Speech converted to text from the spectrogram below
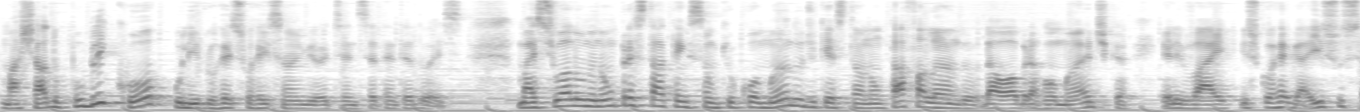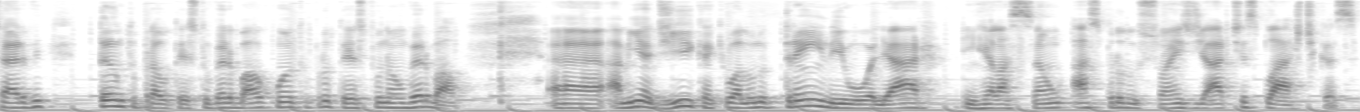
Machado publicou o livro Ressurreição em 1872. Mas se o aluno não prestar atenção que o comando de questão não está falando da obra romântica, ele vai escorregar. Isso serve tanto para o texto verbal quanto para o texto não verbal. Uh, a minha dica é que o aluno treine o olhar em relação às produções de artes plásticas.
